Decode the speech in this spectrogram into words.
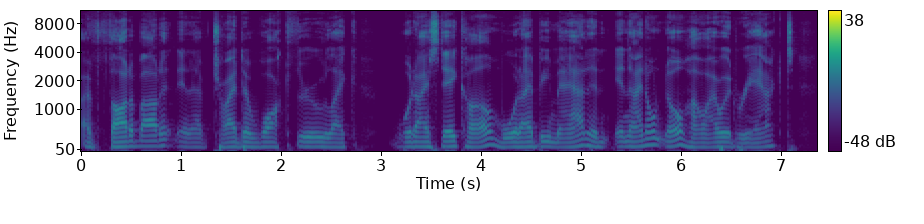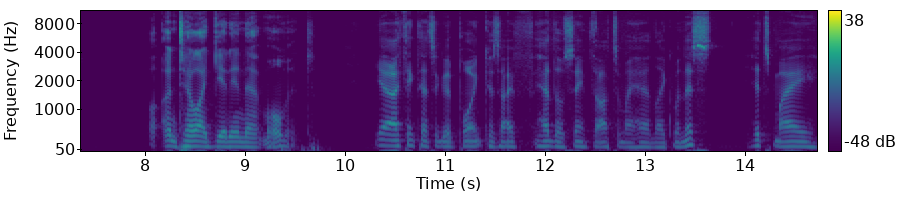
I've thought about it and I've tried to walk through like, would I stay calm? Would I be mad? And, and I don't know how I would react until I get in that moment. Yeah, I think that's a good point because I've had those same thoughts in my head. Like when this hits my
